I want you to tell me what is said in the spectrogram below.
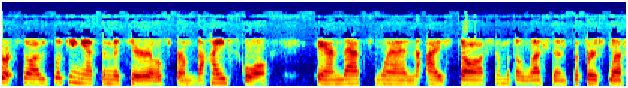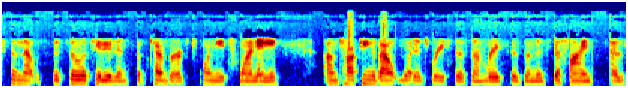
Sure. So I was looking at the materials from the high school, and that's when I saw some of the lessons. The first lesson that was facilitated in September of 2020, um, talking about what is racism. Racism is defined as,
